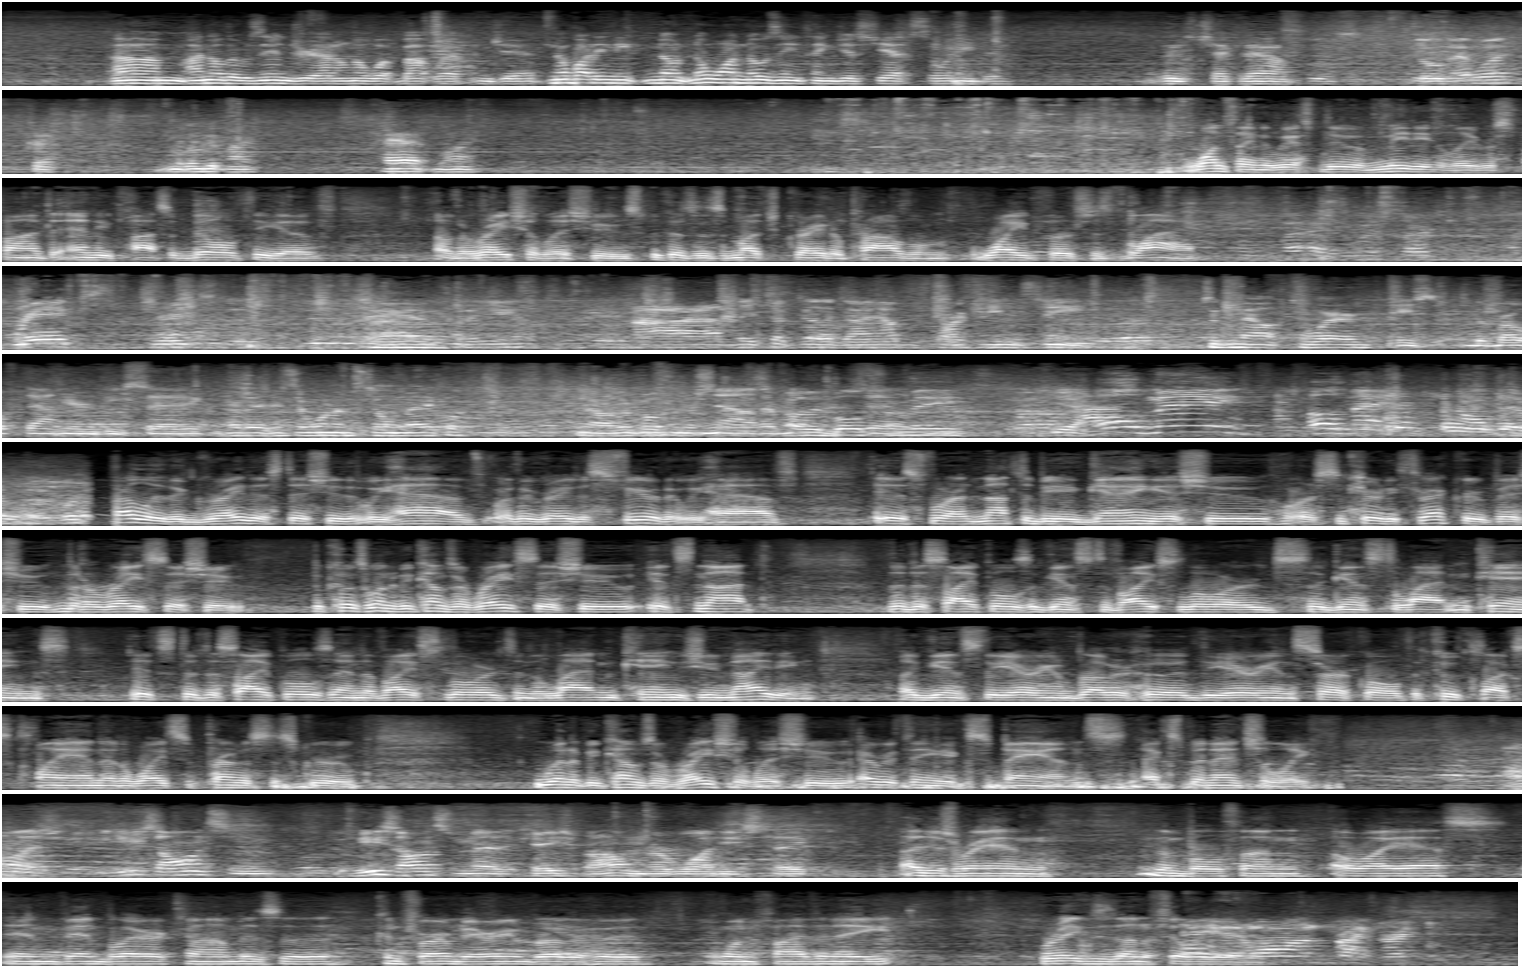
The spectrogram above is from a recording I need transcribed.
Um, I know there was injury. I don't know what about weapons yet. Nobody need, no, no one knows anything just yet, so we need to at least check it out. Go that way? Okay. I'm gonna get my hat, my. One thing that we have to do immediately respond to any possibility of of the racial issues because it's a much greater problem, white versus black. Riggs. Uh, they took the other guy out before I came to see him. Took him out to where? He's, they're both down here in DSEG. Are they, is there one of them still in medical? No, they're both in their No, they're both, Are they both from me? Yeah. Hold me! Hold me! Probably the greatest issue that we have, or the greatest fear that we have, is for it not to be a gang issue or a security threat group issue, but a race issue. Because when it becomes a race issue, it's not the disciples against the vice lords against the Latin kings. It's the disciples and the vice lords and the Latin kings uniting against the Aryan Brotherhood, the Aryan Circle, the Ku Klux Klan, and a white supremacist group. When it becomes a racial issue, everything expands exponentially. He's on some. He's on some medication, but I don't remember what he's taking. I just ran them both on OIS, and Van Blericom is a confirmed Aryan Brotherhood, one five and eight. Riggs is unaffiliated.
